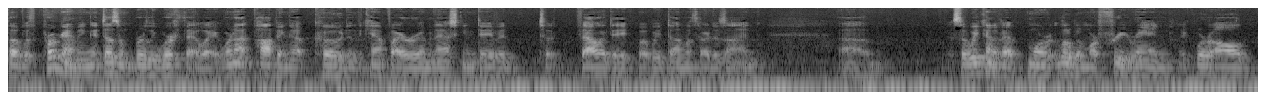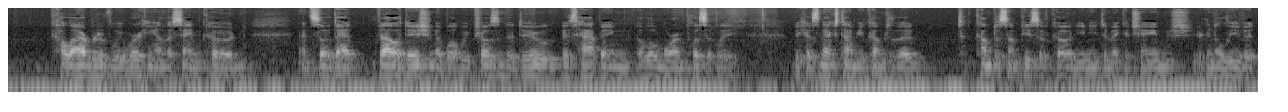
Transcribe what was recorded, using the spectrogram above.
but with programming, it doesn't really work that way. We're not popping up code in the campfire room and asking David to validate what we've done with our design. Um, so we kind of have more, a little bit more free rein. Like we're all collaboratively working on the same code, and so that validation of what we've chosen to do is happening a little more implicitly, because next time you come to the come to some piece of code and you need to make a change, you're going to leave it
